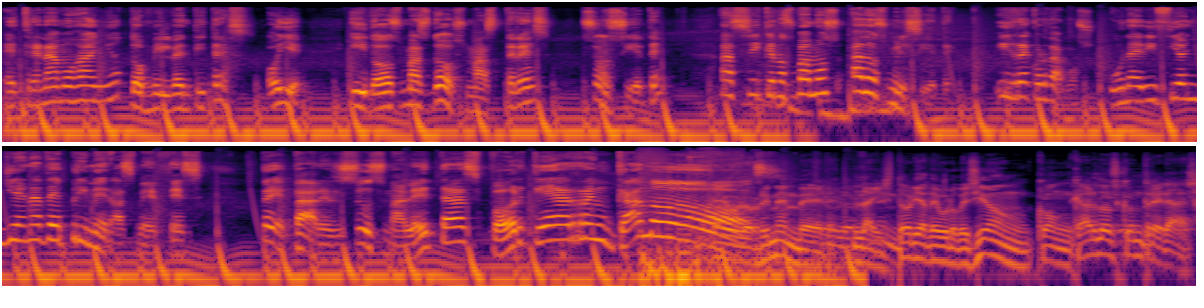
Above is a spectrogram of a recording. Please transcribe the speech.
Estrenamos año 2023. Oye, y 2 más 2 más 3 son 7. Así que nos vamos a 2007. Y recordamos, una edición llena de primeras veces. Preparen sus maletas porque arrancamos. Remember, la historia de Eurovisión con Carlos Contreras.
